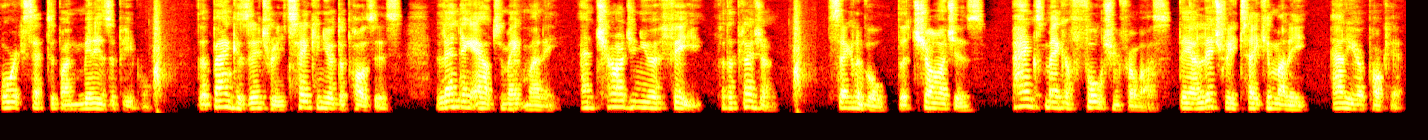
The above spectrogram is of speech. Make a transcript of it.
or accepted by millions of people. The bank is literally taking your deposits, lending out to make money, and charging you a fee for the pleasure. Second of all, the charges. Banks make a fortune from us. They are literally taking money out of your pocket.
